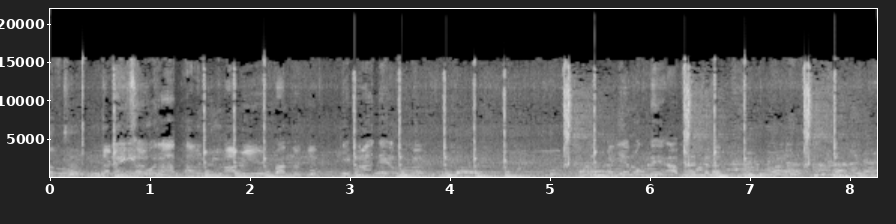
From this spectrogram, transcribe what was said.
पहले अलग नहीं हो रहा था अभी बंद हो गया ये कहाँ गया होगा भैया रोक दे आप ना करा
